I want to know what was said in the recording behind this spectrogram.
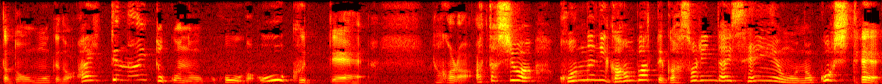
たと思うけど空いてないとこの方が多くってだから私はこんなに頑張ってガソリン代1000円を残して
